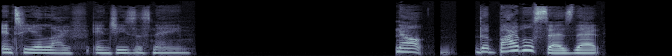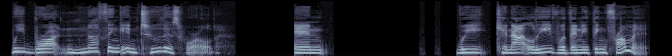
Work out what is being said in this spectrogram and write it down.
into your life in Jesus' name. Now, the Bible says that we brought nothing into this world, and we cannot leave with anything from it.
